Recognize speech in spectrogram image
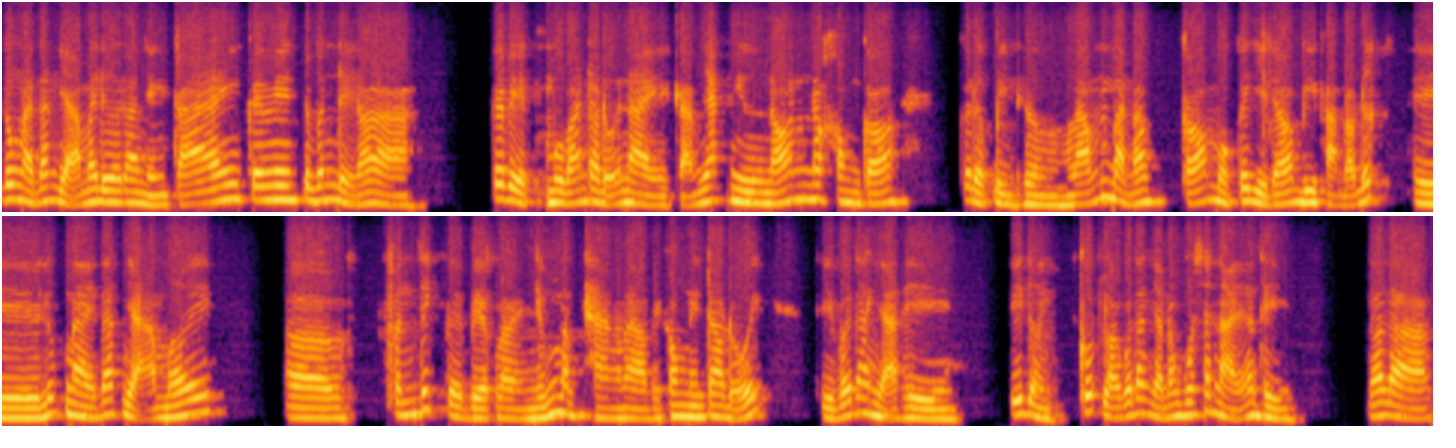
lúc này tác giả mới đưa ra những cái cái cái vấn đề đó là cái việc mua bán trao đổi này cảm giác như nó nó không có có được bình thường lắm và nó có một cái gì đó vi phạm đạo đức. Thì lúc này tác giả mới uh, phân tích về việc là những mặt hàng nào thì không nên trao đổi. Thì với tác giả thì ý tưởng cốt lõi của tác giả trong cuốn sách này thì đó là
